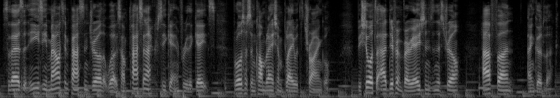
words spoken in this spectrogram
So there's an easy mountain passing drill that works on passing accuracy getting through the gates, but also some combination play with the triangle. Be sure to add different variations in this drill. Have fun and good luck.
